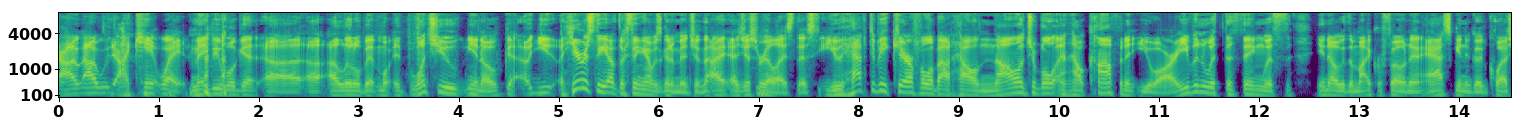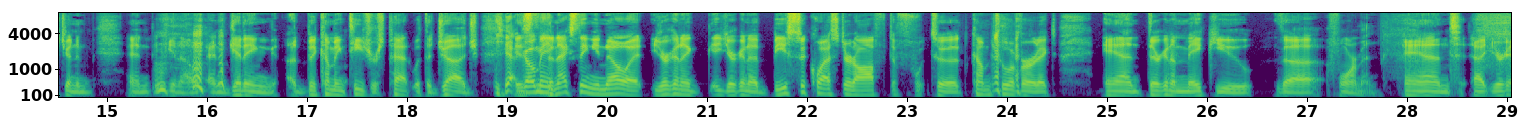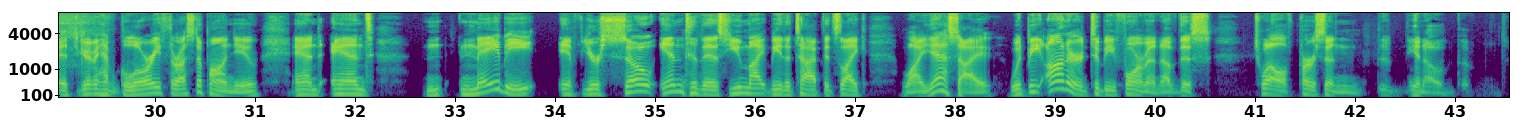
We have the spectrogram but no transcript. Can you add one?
I, I, I can't wait. Maybe we'll get uh, a, a little bit more. Once you, you know, uh, you, here's the other thing I was going to mention. I, I just realized this. You have to be careful about how knowledgeable and how confident you are, even with the thing with, you know, the microphone and asking a good question and, and you know, and getting, uh, becoming teacher's pet with the judge. Yeah, is go me. The next thing you know it, you're going to, you're going to be sequestered off to, to come to a verdict and they're going to make you the foreman. And uh, you're you're going to have glory thrust upon you. And and n- maybe if you're so into this you might be the type that's like why yes i would be honored to be foreman of this 12 person you know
